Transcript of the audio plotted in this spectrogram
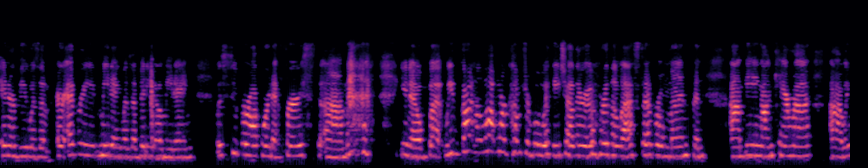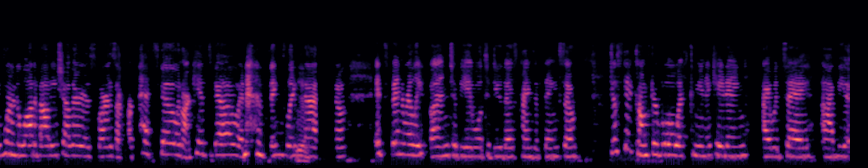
interview was a or every meeting was a video meeting. It was super awkward at first um, you know but we've gotten a lot more comfortable with each other over the last several months and um, being on camera uh, we've learned a lot about each other as far as our, our pets go and our kids go and things like yeah. that. So it's been really fun to be able to do those kinds of things. So just get comfortable with communicating i would say uh, via,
